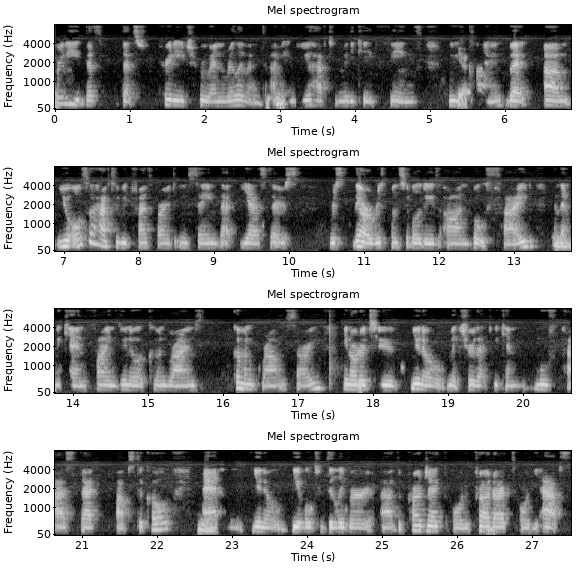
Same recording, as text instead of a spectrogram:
pretty. That's that's pretty true and relevant. Mm-hmm. I mean, you have to mitigate things with yeah. client, but um, you also have to be transparent in saying that yes, there's res- there are responsibilities on both sides, and then mm-hmm. we can find you know common grounds common ground sorry in order to you know make sure that we can move past that obstacle yeah. and you know be able to deliver uh, the project or the product or the apps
